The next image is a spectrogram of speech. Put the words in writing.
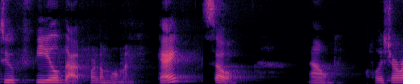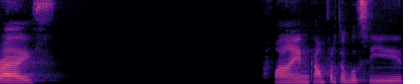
to feel that for the moment, okay? So, now close your eyes. Find comfortable seat.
